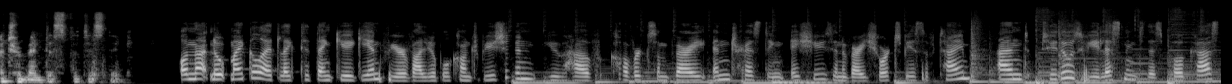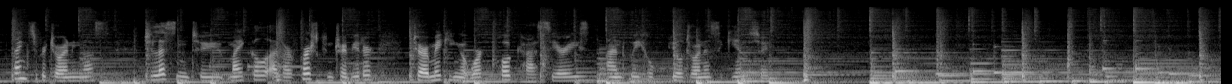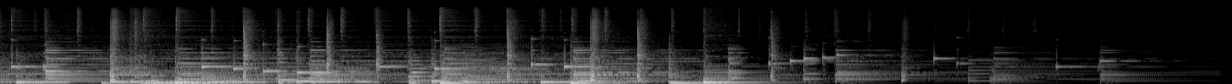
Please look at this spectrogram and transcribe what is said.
a tremendous statistic On that note, Michael, I'd like to thank you again for your valuable contribution. You have covered some very interesting issues in a very short space of time. And to those of you listening to this podcast, thanks for joining us to listen to Michael as our first contributor to our Making It Work podcast series. And we hope you'll join us again soon.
